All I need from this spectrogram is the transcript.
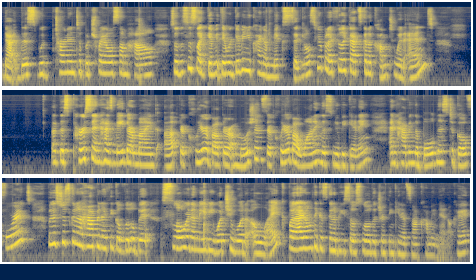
that this would turn into betrayal somehow. So this is like giving they were giving you kind of mixed signals here, but I feel like that's going to come to an end. That this person has made their mind up. They're clear about their emotions. They're clear about wanting this new beginning and having the boldness to go for it. But it's just going to happen, I think, a little bit slower than maybe what you would uh, like. But I don't think it's going to be so slow that you're thinking it's not coming in, okay?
